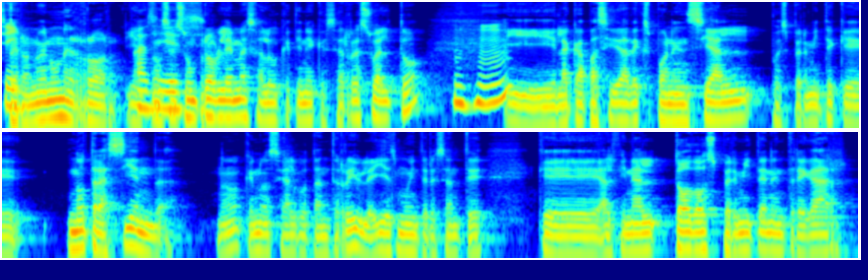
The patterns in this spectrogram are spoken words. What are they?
pero no en un error. Y entonces un problema es algo que tiene que ser resuelto y la capacidad exponencial pues permite que no trascienda ¿no? Que no sea algo tan terrible. Y es muy interesante que al final todos permiten entregar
